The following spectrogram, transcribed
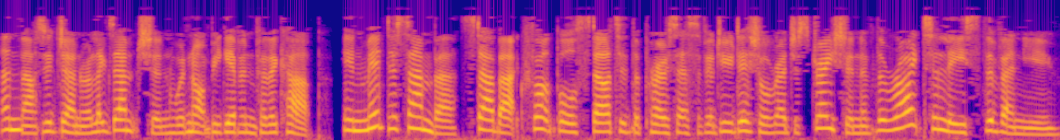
and that a general exemption would not be given for the Cup. In mid-December, Stabæk Football started the process of a judicial registration of the right to lease the venue,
